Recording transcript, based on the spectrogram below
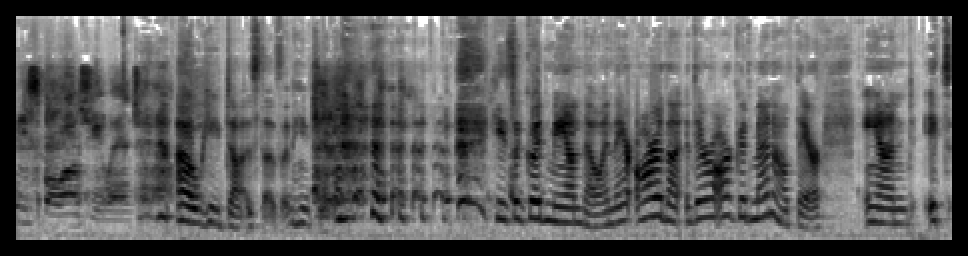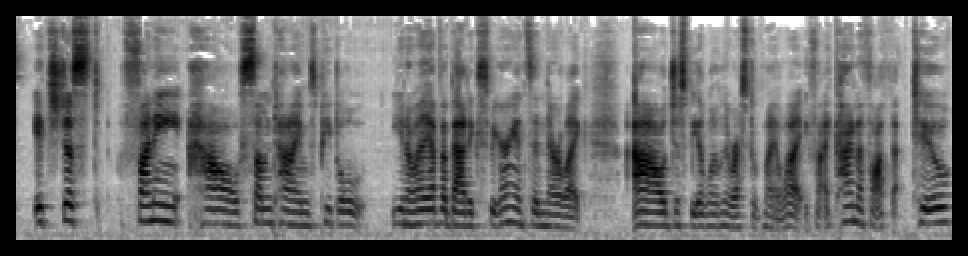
He spoils you, Angela. Oh, he does, doesn't he? He's a good man, though, and there are the there are good men out there, and it's it's just funny how sometimes people, you know, they have a bad experience and they're like, "I'll just be alone the rest of my life." I kind of thought that too,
